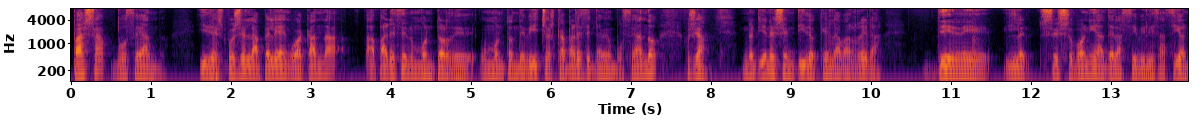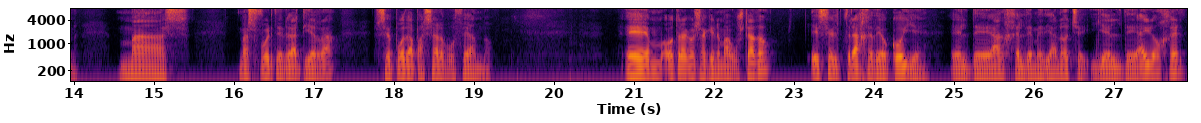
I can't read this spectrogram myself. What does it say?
Pasa buceando. Y después en la pelea en Wakanda aparecen un montón de un montón de bichos que aparecen también buceando. O sea no tiene sentido que la barrera de, se suponía de la civilización más más fuerte de la tierra se pueda pasar buceando em, otra cosa que no me ha gustado es el traje de Okoye el de Ángel de Medianoche y el de Ironheart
